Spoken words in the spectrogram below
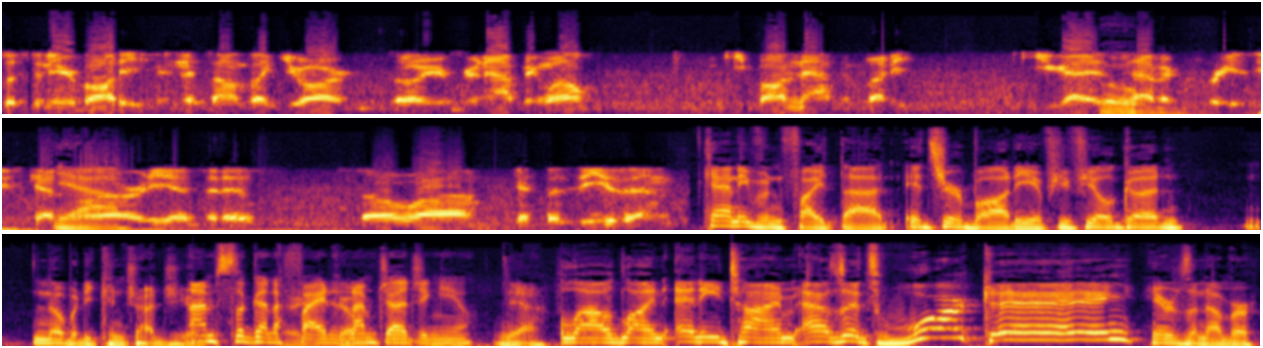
listen to your body, and it sounds like you are. So if you're napping well, keep on napping, buddy. You guys Boom. have a crazy schedule Yeah. already as it is. So uh, get the Z's in. can't even fight that. It's your body. If you feel good, nobody can judge you. I'm still going to fight it. go. I'm judging you. yeah. Loud line anytime as it's working. Here's the number.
